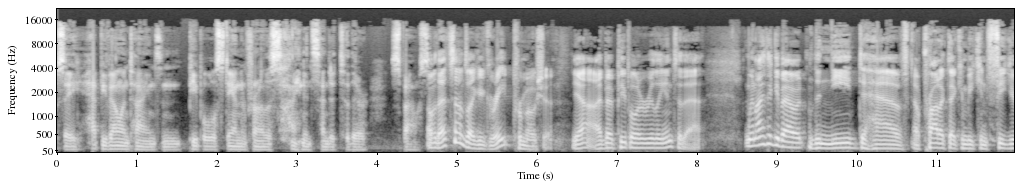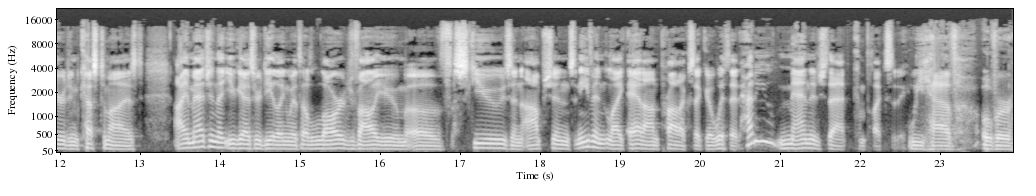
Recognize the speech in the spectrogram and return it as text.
say happy Valentine's and people will stand in front of the sign and send it to their spouse. Oh, that sounds like a great promotion. Yeah. I bet people are really into that. When I think about the need to have a product that can be configured and customized, I imagine that you guys are dealing with a large volume of SKUs and options and even like add on products that go with it. How do you manage that complexity? We have over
